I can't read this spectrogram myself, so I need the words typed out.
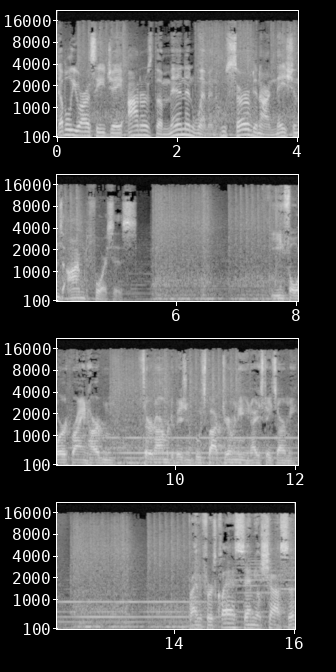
WRCJ honors the men and women who served in our nation's armed forces. E4, Brian Harden, 3rd Armored Division, Butzbach, Germany, United States Army. Private First Class Samuel Shasov,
